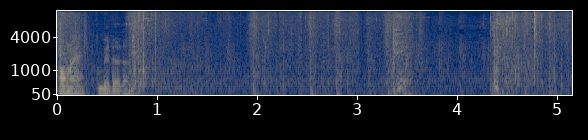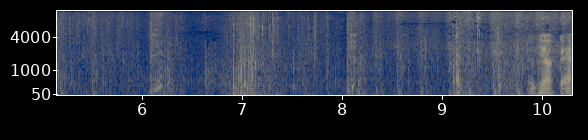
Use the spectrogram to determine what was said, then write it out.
Không này không biết ở đâu ok kìa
